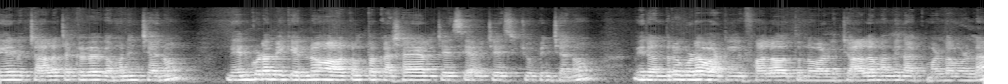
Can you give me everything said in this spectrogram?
నేను చాలా చక్కగా గమనించాను. నేను కూడా మీకు ఎన్నో ఆకులతో కషాయాలు చేసి అవి చేసి చూపించాను. మీరందరూ కూడా వాటిని ఫాలో అవుతున్న వాళ్ళు చాలామంది నాకు మళ్ళా మళ్ళా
